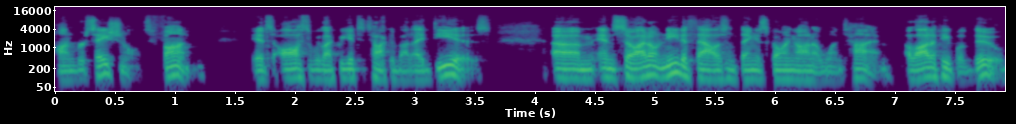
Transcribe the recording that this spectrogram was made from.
conversational. It's fun. It's awesome. Like we get to talk about ideas. Um, and so I don't need a thousand things going on at one time. A lot of people do.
